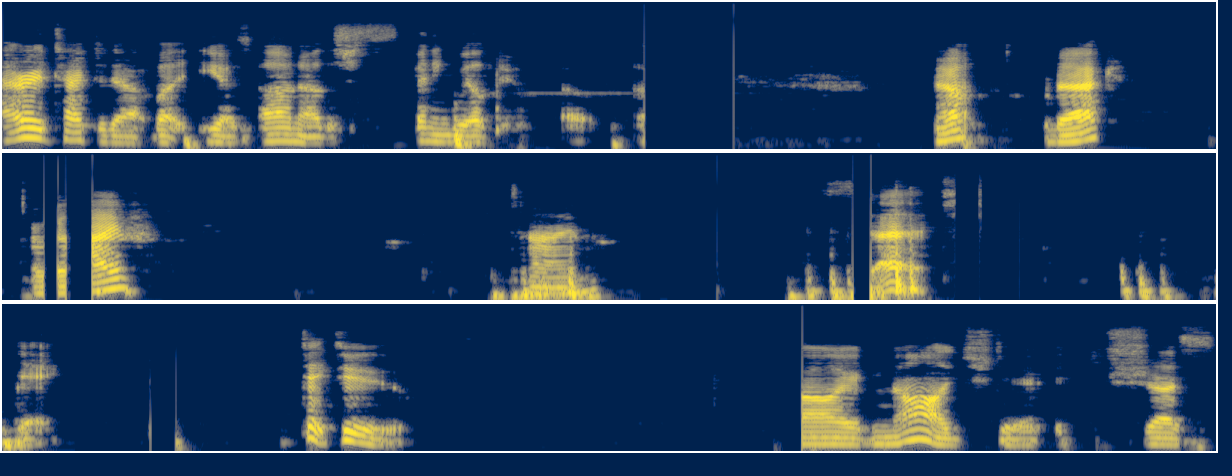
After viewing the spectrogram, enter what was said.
I already typed it out, but yes, oh no, the spinning wheel do. Oh, oh. Yeah, we're back. Are we live? Time set day. Take two. I acknowledged it. It just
